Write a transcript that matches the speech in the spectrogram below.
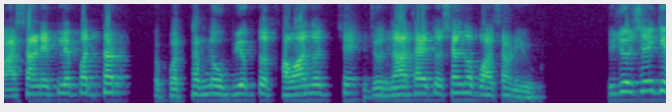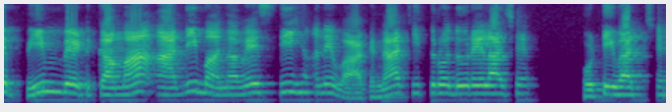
પાષાણ એટલે પથ્થર. તો પથ્થરનો ઉપયોગ તો થવાનો જ છે. જો ના થાય તો શેનો પાષાણ યુગ? બીજો છે કે ભીમબેટકામાં આદિમાનવે સિંહ અને વાઘના ચિત્રો દોરેલા છે. ખોટી વાત છે.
